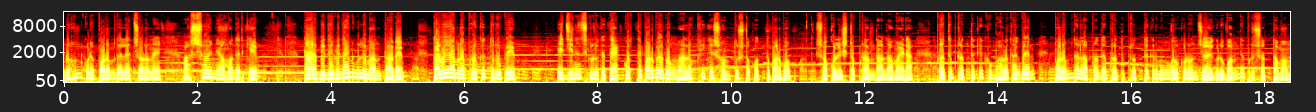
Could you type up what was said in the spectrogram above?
গ্রহণ করে পরম দয়ালের চরণে আশ্রয় নিয়ে আমাদেরকে তাঁর বিধিবিধানগুলি মানতে হবে। তবেই আমরা প্রকৃত রূপে এই জিনিসগুলোকে ত্যাগ করতে পারব এবং মা লক্ষ্মীকে সন্তুষ্ট করতে পারব। সকল ইষ্টপ্রাণ দাদা মায়েরা, প্রতি প্রত্যেকে খুব ভালো থাকবেন। পরমদাল আপনাদের প্রতি প্রত্যেকের মঙ্গল করুন। জয়গুরু বন্দে পুরুষোত্তমম।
